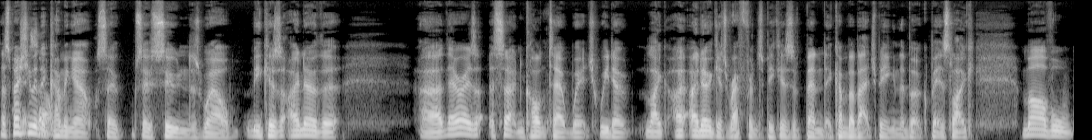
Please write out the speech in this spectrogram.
Especially with it coming out so so soon as well, because I know that uh, there is a certain content which we don't like. I, I, know it gets referenced because of Benedict Cumberbatch being in the book, but it's like Marvel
